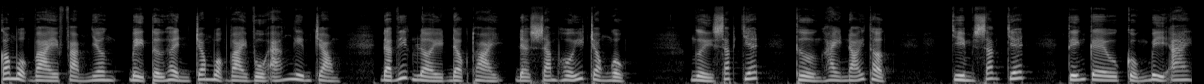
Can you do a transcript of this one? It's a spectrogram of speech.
Có một vài phạm nhân bị tử hình trong một vài vụ án nghiêm trọng đã viết lời độc thoại để sám hối trong ngục. Người sắp chết thường hay nói thật, chim sắp chết, tiếng kêu cũng bị ai.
